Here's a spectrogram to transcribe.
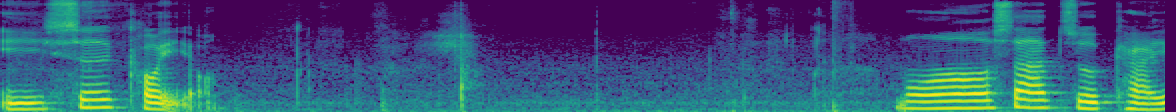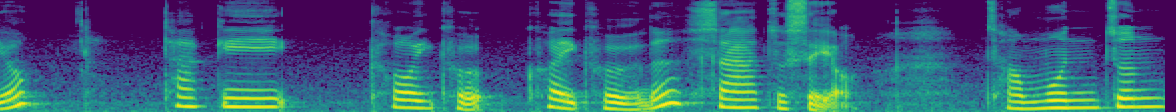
있을 거예요. 뭐 사줄까요? 타기 케이크, 케이크를 사주세요. 전문 좀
